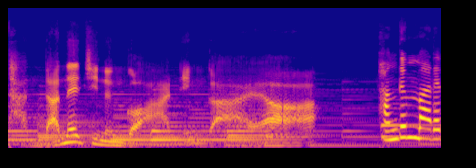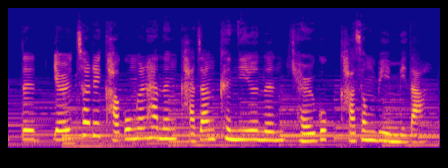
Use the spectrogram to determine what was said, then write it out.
단단해지는 거 아닌가요? 방금 말했듯 열 처리 가공을 하는 가장 큰 이유는 결국 가성비입니다.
